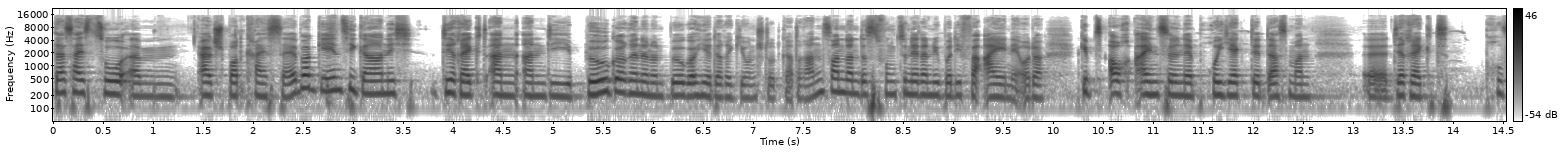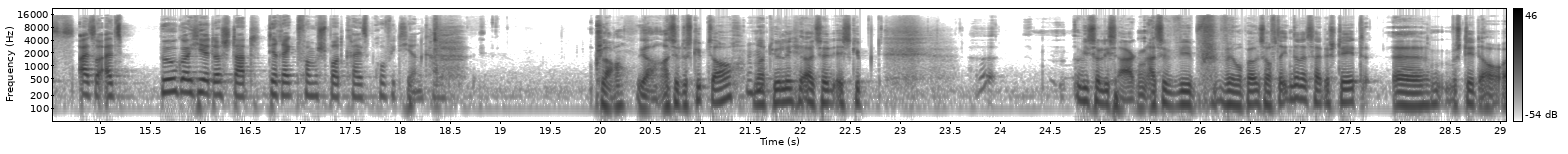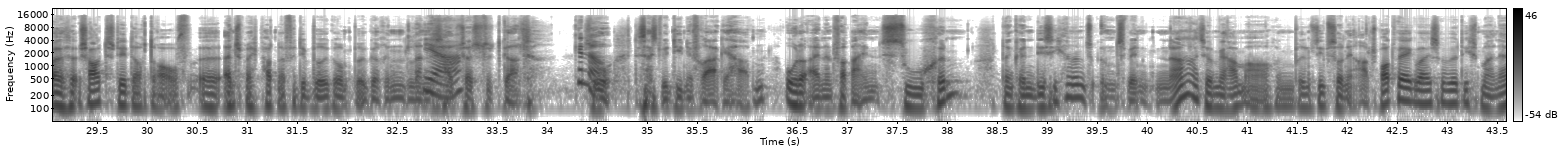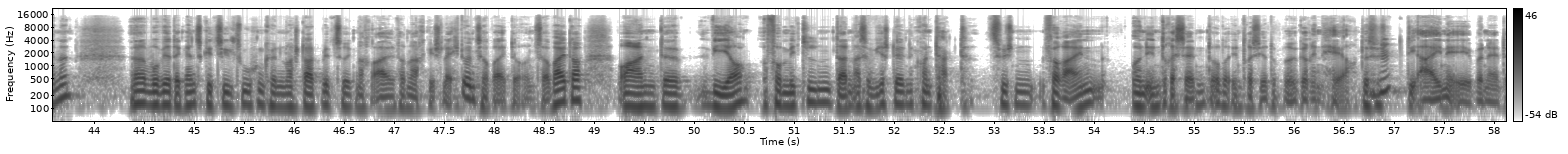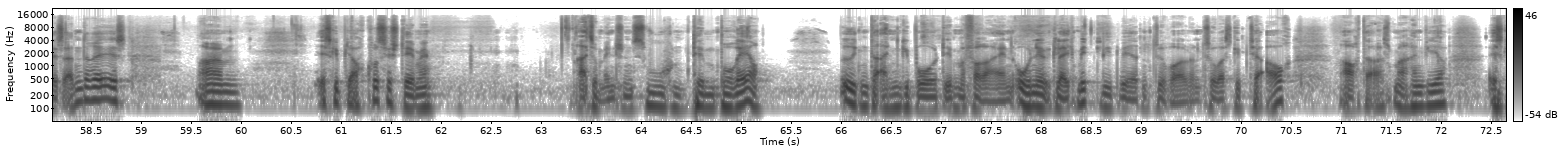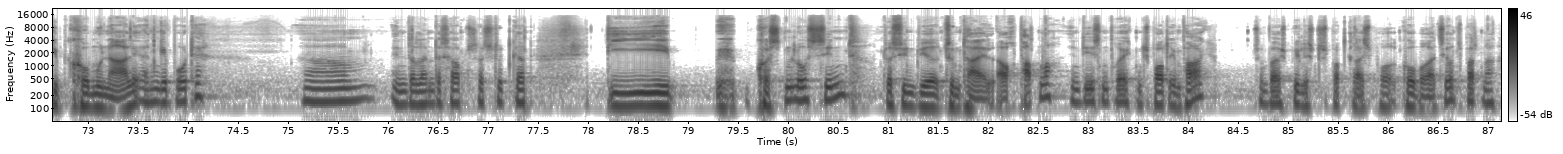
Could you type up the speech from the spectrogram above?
Das heißt, so ähm, als Sportkreis selber gehen Sie gar nicht direkt an, an die Bürgerinnen und Bürger hier der Region Stuttgart ran, sondern das funktioniert dann über die Vereine. Oder gibt es auch einzelne Projekte, dass man äh, direkt, also als Bürger hier der Stadt direkt vom Sportkreis profitieren kann? Klar, ja, also das gibt es auch mhm. natürlich. Also es gibt wie soll ich sagen, also wie, wenn man bei uns auf der Internetseite steht, äh, steht auch, äh, schaut, steht auch drauf, äh, Ansprechpartner für die Bürger und Bürgerinnen der Landeshauptstadt ja. Stuttgart. Genau. So, das heißt, wenn die eine Frage haben oder einen Verein suchen, dann können die sich an uns, wenden. Ne? Also wir haben auch im Prinzip so eine Art Sportwegweiser, würde ich es mal nennen, äh, wo wir da ganz gezielt suchen können nach Stadtbezirk, nach Alter, nach Geschlecht und so weiter und so weiter. Und äh, wir vermitteln dann, also wir stellen Kontakt zwischen Verein und Interessent oder interessierte Bürgerin her. Das mhm. ist die eine Ebene. Das andere ist, ähm, es gibt ja auch Kurssysteme. Also Menschen suchen temporär irgendein Angebot im Verein, ohne gleich Mitglied werden zu wollen. Sowas gibt es ja auch. Auch das machen wir. Es gibt kommunale Angebote ähm, in der Landeshauptstadt Stuttgart, die äh, kostenlos sind da sind wir zum Teil auch Partner in diesen Projekten. Sport im Park zum Beispiel ist der Sportkreis Kooperationspartner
